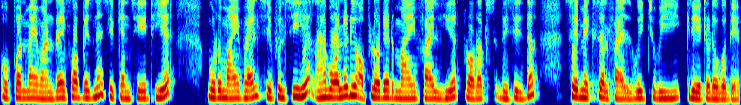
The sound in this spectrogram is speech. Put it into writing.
open my OneDrive for Business. You can see it here. Go to my files. If you will see here, I have already uploaded my file here, products. This is the same Excel file which we created over there.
